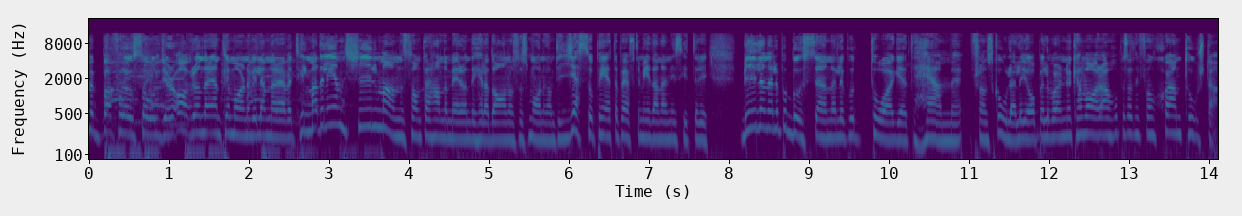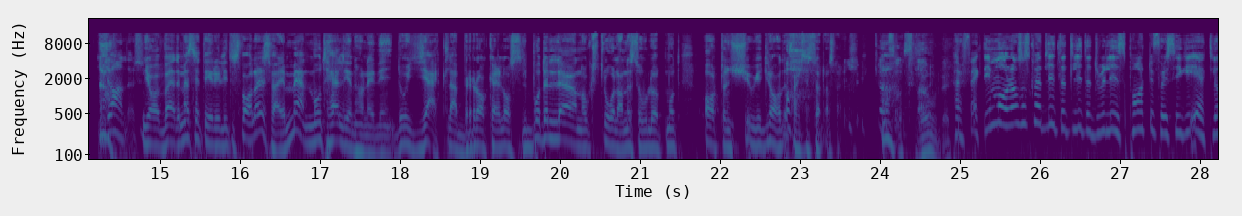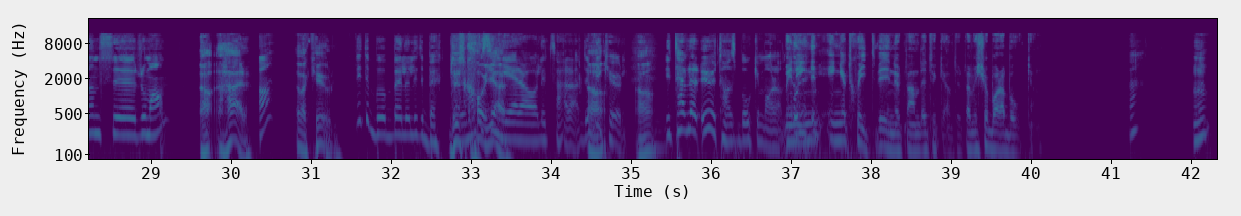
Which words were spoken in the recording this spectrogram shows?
med Buffalo Soldier avrundar äntligen morgonen. Vi lämnar över till Madeleine Kilman som tar hand om er under hela dagen och så småningom till Jess och Peter på eftermiddagen när ni sitter i bilen eller på bussen eller på tåget hem från skola eller jobb eller vad det nu kan vara. Hoppas att ni får en skön torsdag. Ja, Anders. Ja, vädermässigt är det lite svalare i Sverige, men mot helgen hörni, då jäkla brakar det loss. Både lön och strålande sol upp mot 18-20 grader faktiskt i södra Sverige. Otroligt. Perfekt. Imorgon så ska vi ha ett litet, litet releaseparty för Sigge Eklunds eh, roman. Ja, här? Ja. Det var kul. Lite bubbel och lite böcker. Du skojar? signera och lite så här. Det Ja. blir kul. Ja. Vi tävlar ut hans bok imorgon. Men ing, inget skitvin utan det tycker jag inte, utan vi kör bara boken.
